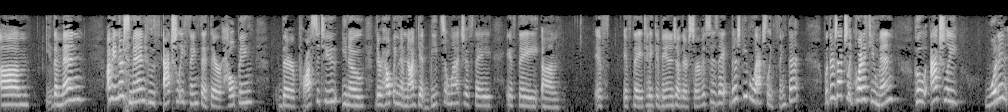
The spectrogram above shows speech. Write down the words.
Um, the men, I mean, there's men who actually think that they're helping their prostitute, you know, they're helping them not get beat so much if they if they um, if if they take advantage of their services. They, there's people who actually think that, but there's actually quite a few men who actually wouldn't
